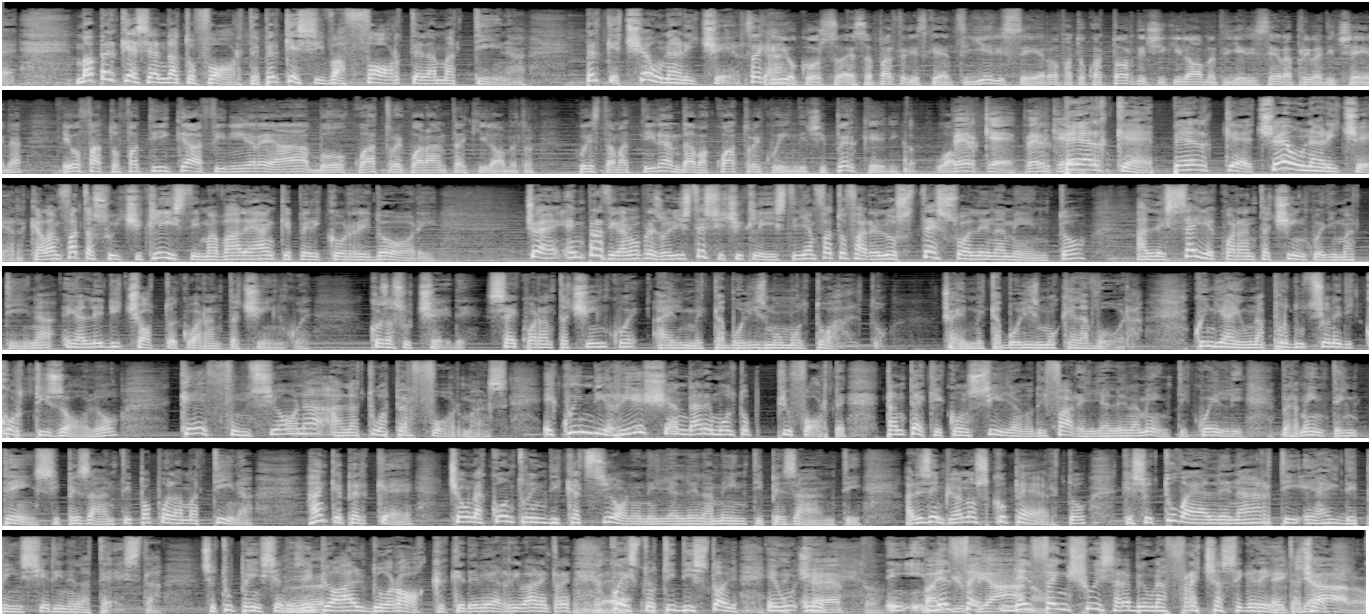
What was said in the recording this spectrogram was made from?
Ma perché sei andato forte? Perché si va forte la mattina? Perché c'è una ricerca. Sai che io ho corso, adesso a parte gli scherzi, ieri sera ho fatto 14 km ieri sera prima di cena e ho fatto fatica a finire a boh 4,40 km. Questa mattina andavo a 4,15. Perché Nico? Wow. Perché? Perché? Perché? Perché c'è una ricerca, l'hanno fatta sui ciclisti, ma vale anche per i corridori. Cioè, in pratica hanno preso gli stessi ciclisti, gli hanno fatto fare lo stesso allenamento alle 6.45 di mattina e alle 18.45. Cosa succede? 6.45 hai il metabolismo molto alto, cioè il metabolismo che lavora. Quindi hai una produzione di cortisolo che funziona alla tua performance e quindi riesci ad andare molto più forte. Tant'è che consigliano di fare gli allenamenti, quelli veramente intensi, pesanti, proprio la mattina, anche perché c'è una controindicazione negli allenamenti pesanti. Ad esempio, hanno scoperto che se tu vai a allenarti e hai dei pensieri nella testa, se tu pensi ad Eh. esempio a Aldo Rock che deve arrivare a entrare, questo ti distoglie. È un- Eh, certo. è- è- nel, fe- nel Feng Shui sarebbe una freccia segreta, cioè chiaro.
